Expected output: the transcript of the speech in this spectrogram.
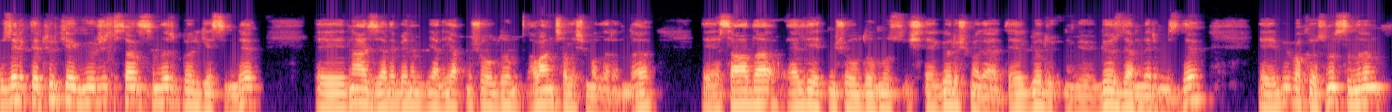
Özellikle Türkiye-Gürcistan sınır bölgesinde e, nacizane benim yani yapmış olduğum alan çalışmalarında e, sahada elde etmiş olduğumuz işte görüşmelerde, gör, gözlemlerimizde e, bir bakıyorsunuz sınırın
